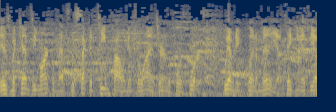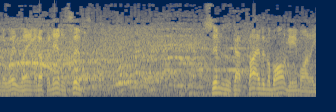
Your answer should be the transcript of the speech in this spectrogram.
is Mackenzie Markham. That's the second team foul against the Lions here in the fourth quarter. We haven't even played a minute yet. Taking it the other way, laying it up and in is Sims. Sims has got five in the ball game on a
